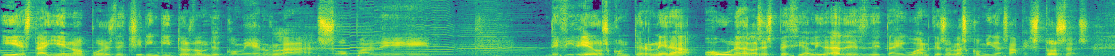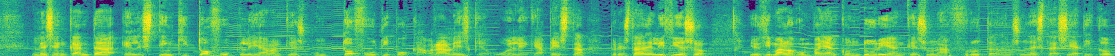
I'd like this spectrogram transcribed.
y está lleno pues de chiringuitos donde comer la sopa de de fideos con ternera o una de las especialidades de Taiwán que son las comidas apestosas. Les encanta el stinky tofu, que le llaman, que es un tofu tipo cabrales, que huele, que apesta, pero está delicioso. Y encima lo acompañan con durian, que es una fruta del sudeste asiático,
